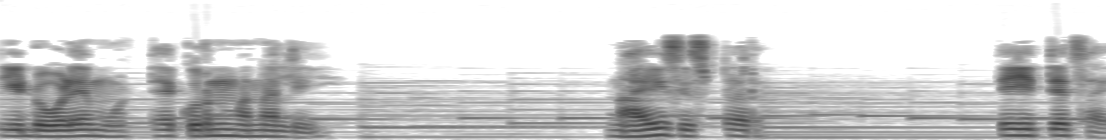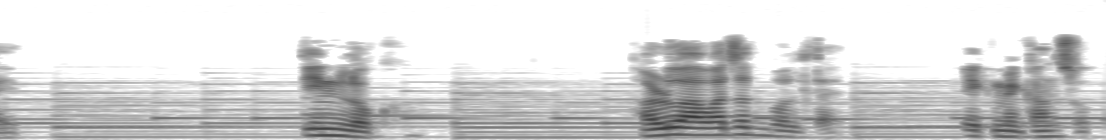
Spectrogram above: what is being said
ती डोळे मोठे करून म्हणाली नाही सिस्टर. ते इथेच आहेत. तीन लोक. हळू आवाजात बोलतायत एकमेकांसोबत.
